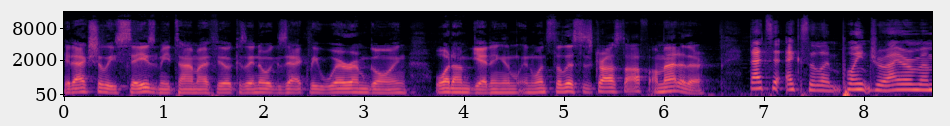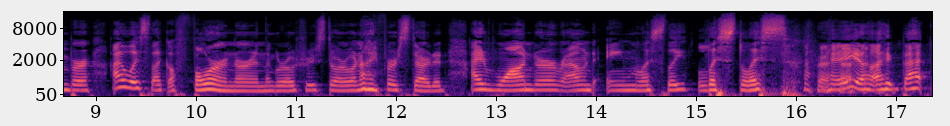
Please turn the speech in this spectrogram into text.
it actually saves me time. I feel because I know exactly where I'm going, what I'm getting, and, and once the list is crossed off, I'm out of there. That's an excellent point, Drew. I remember I was like a foreigner in the grocery store when I first started. I'd wander around aimlessly, listless. hey, like that.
